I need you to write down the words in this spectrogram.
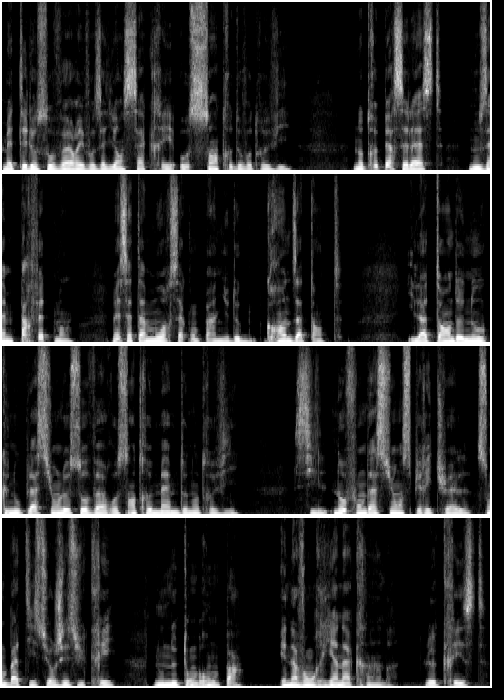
mettez le Sauveur et vos alliances sacrées au centre de votre vie. Notre Père céleste nous aime parfaitement, mais cet amour s'accompagne de grandes attentes. Il attend de nous que nous placions le Sauveur au centre même de notre vie. Si nos fondations spirituelles sont bâties sur Jésus-Christ, nous ne tomberons pas et n'avons rien à craindre. Le Christ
